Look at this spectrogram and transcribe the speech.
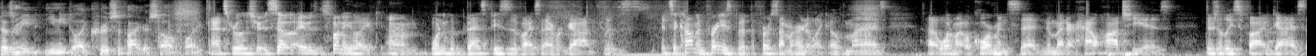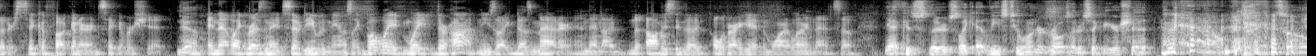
doesn't mean you need to like crucify yourself. Like, That's really true. So it was it's funny. Like um, one of the best pieces of advice I ever got was it's a common phrase, but the first time I heard it, like opened my eyes. Uh, one of my old corpsmen said, "No matter how hot she is, there's at least five guys that are sick of fucking her and sick of her shit." yeah, And that like resonated so deep with me. I was like, "But wait, wait, they're hot." And he's like, "Doesn't matter." And then I obviously the older I get, the more I learn that. So yeah, because there's like at least 200 girls that are sick of your shit. You know? so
